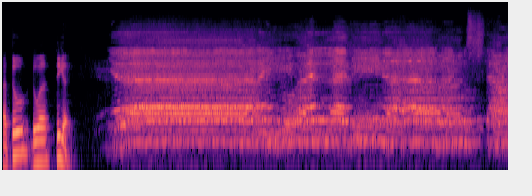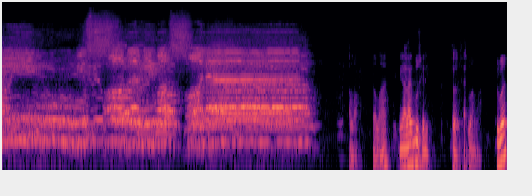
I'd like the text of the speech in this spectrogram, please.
Satu, dua, tiga. Allah. Lagu sekali. Betul. Subhanallah. Cuba.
